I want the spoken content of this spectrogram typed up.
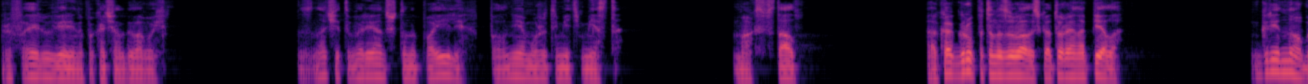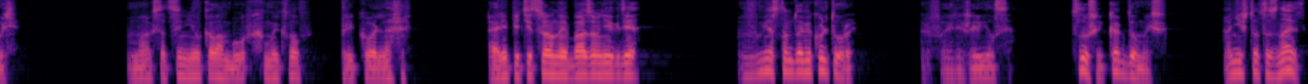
Рафаэль уверенно покачал головой. Значит, вариант, что напоили, вполне может иметь место. Макс встал. А как группа-то называлась, которая она пела? Гренобль. Макс оценил каламбур, хмыкнул. Прикольно. А репетиционная база у них где? В местном доме культуры. Рафаэль оживился. Слушай, как думаешь, они что-то знают?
